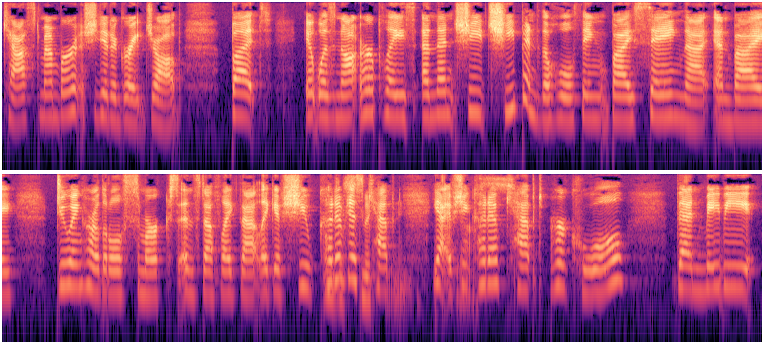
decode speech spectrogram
cast member. She did a great job. But it was not her place and then she cheapened the whole thing by saying that and by doing her little smirks and stuff like that. Like if she could have just kept. Yeah, if she could have kept her cool, then maybe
